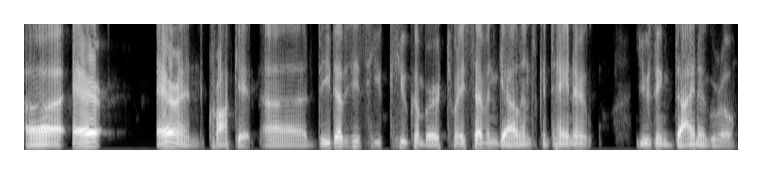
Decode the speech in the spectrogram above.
Uh, Aaron Crockett, uh, DWC cucumber, 27 gallons container using Dyna-Gro.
